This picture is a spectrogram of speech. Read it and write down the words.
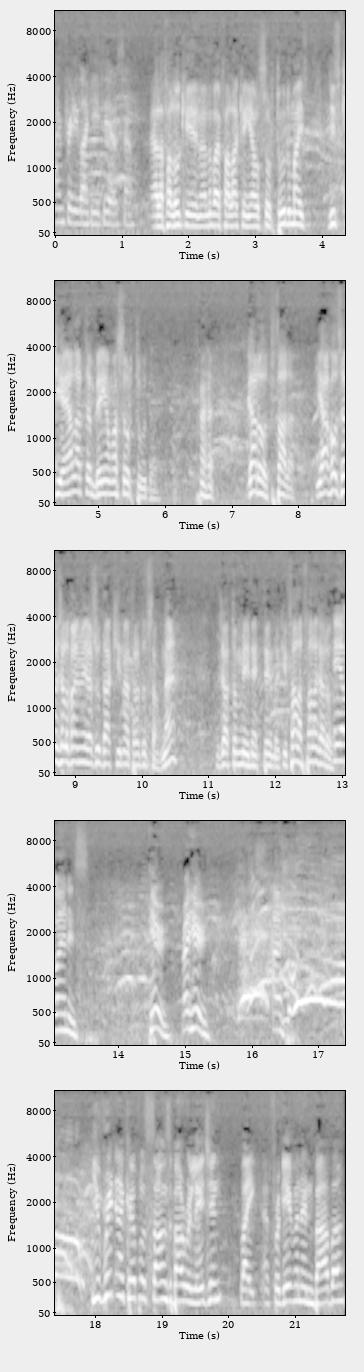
I'm pretty lucky too, so. Ela falou que não vai falar quem é o sortudo, mas diz que ela também é uma sortuda. Garoto, fala. E a Rosângela vai me ajudar aqui na tradução, né? Já estou me metendo aqui. Fala, fala, garoto. Hey, Alanis. Here, right here. Uh, you've written a couple of songs about religion, like uh, Forgiven and Baba.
